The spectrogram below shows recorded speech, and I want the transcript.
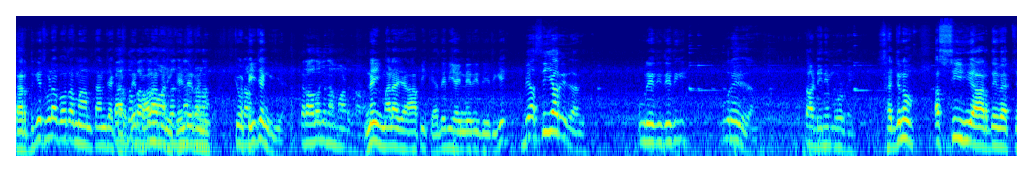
ਕਰ ਦਈਏ ਥੋੜਾ ਬਹੁਤਾ ਮਾਨਤਾਨ ਜਾਂ ਕਰਦੇ ਤਾਂ ਨਹੀਂ ਕਹਿੰਦੇ ਤੈਨੂੰ ਝੋਟੀ ਚੰਗੀ ਆ। ਕਰਾ ਲਓ ਜਿੰਨਾ ਮਾਣ ਕਰਾ ਨਹੀਂ ਮਾੜਾ ਜਿਹਾ ਆਪ ਹੀ ਕਹਦੇ ਵੀ ਇੰਨੇ ਦੀ ਦੇ ਦਈਏ। 82000 ਦੀ ਦਾਂਗੇ। ਪੂਰੇ ਦੀ ਦੇ ਦਈਏ। ਪੂਰੇ ਦੇ ਦਾਂਗੇ। ਤੁਹਾਡੀ ਨਹੀਂ ਮੋੜਨੀ ਸੱਜਣੋ 80000 ਦੇ ਵਿੱਚ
